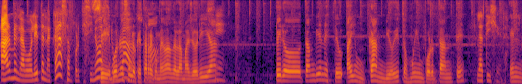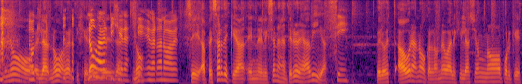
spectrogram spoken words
armen la boleta en la casa, porque si no... Sí, bueno, eso es lo que está recomendando la mayoría. Sí. Pero también este, hay un cambio, y esto es muy importante. La tijera. no, no va a haber tijera. No va a haber tijera, sí, es verdad, no va a haber. Sí, a pesar de que en elecciones anteriores había. Sí. Pero ahora no, con la nueva legislación no, porque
